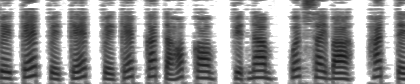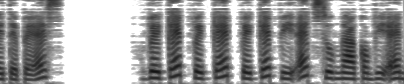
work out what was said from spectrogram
www.catahop.com, Việt Nam, website 3, https www.vsunga.com.vn,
